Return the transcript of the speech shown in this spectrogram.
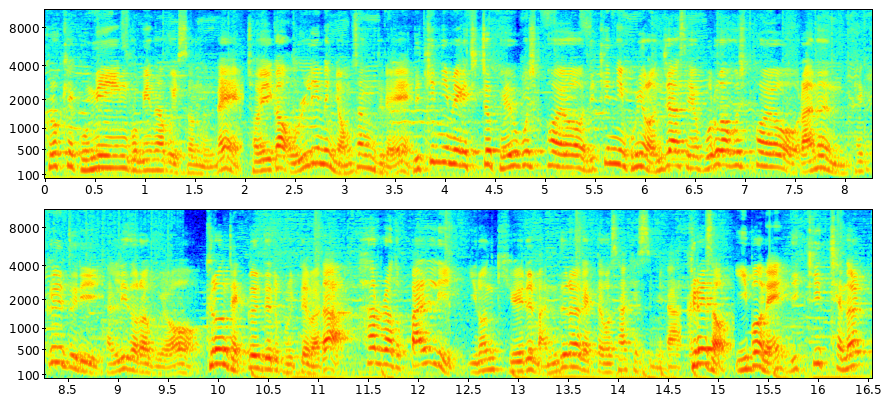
그렇게 고민 고민하고 있었는데 저희가 올리는 영상들에 니키님에게 직접 배우고 싶어요. 니키님 공연 언제 하세요? 보러 가고 싶어요. 라는 댓글들이 달리더라고요. 그런 댓글들을 볼 때마다 하루라도 빨리 이런 기회를 만들어야겠다고 생각했습니다. 그래서 이번에 니키 채널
